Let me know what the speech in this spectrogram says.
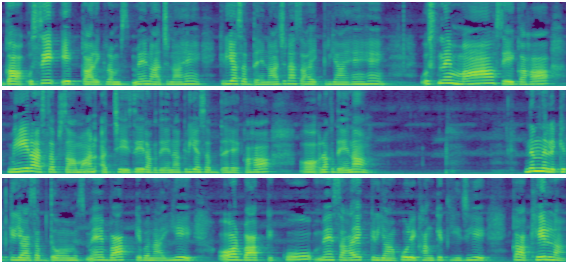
गा, उसे एक कार्यक्रम में नाचना है, क्रिया शब्द है, नाचना सहायक क्रियाएँ हैं हैं। उसने माँ से कहा, मेरा सब सामान अच्छे से रख देना, क्रिया शब्द है, कहा और रख देना। निम्नलिखित क्रिया शब्दों में वाक्य बनाइए और वाक्य को में सहायक क्रियाओं को रेखांकित कीजिए। का खेलना,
